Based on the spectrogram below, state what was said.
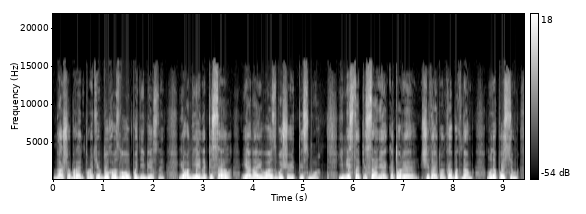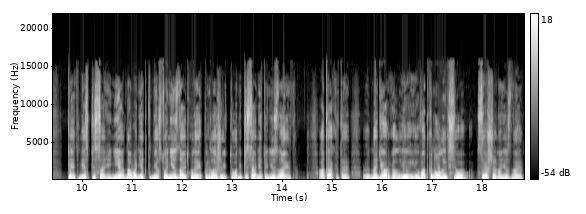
наша брань против духов злого поднебесной. И он ей написал, и она его озвучивает письмо. И место Писания, которое считает он как бы к нам, ну, допустим, пять мест Писания, ни одного нет к месту, он не знает, куда их приложить, то он и Писание-то не знает. А так это э, надергал и воткнул, и все, совершенно не знает.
